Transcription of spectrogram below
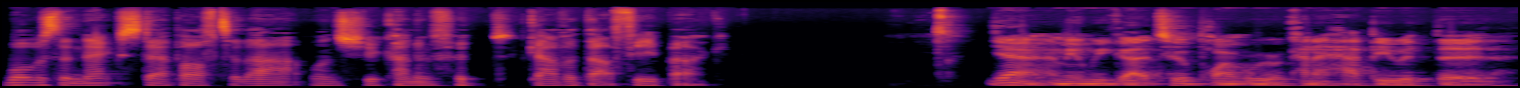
what was the next step after that? Once you kind of had gathered that feedback. Yeah, I mean, we got to a point where we were kind of happy with the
